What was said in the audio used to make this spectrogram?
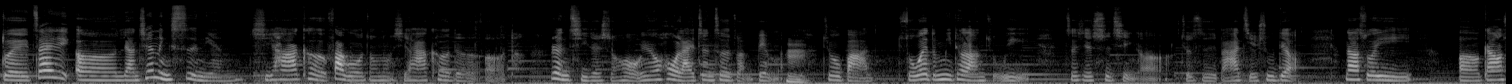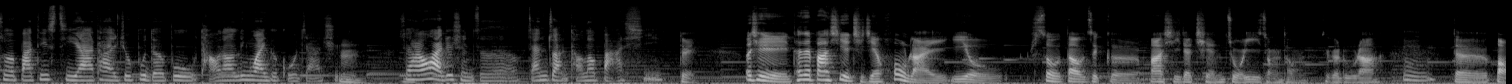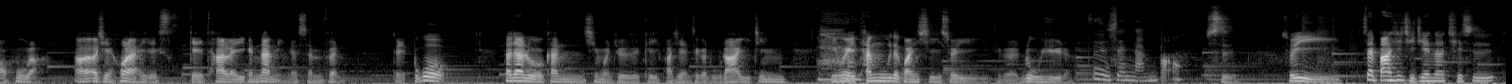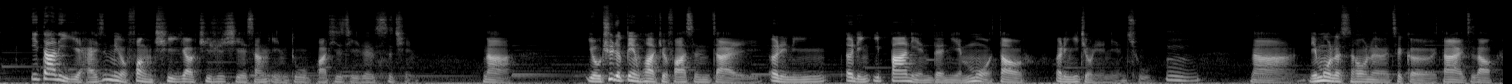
对，在呃两千零四年，希哈克法国总统希哈克的呃任期的时候，因为后来政策转变嘛，嗯，就把所谓的密特朗主义这些事情呃，就是把它结束掉。那所以。呃，刚刚说的巴蒂斯蒂啊，他也就不得不逃到另外一个国家去，嗯，所以他后来就选择辗转逃到巴西。对，而且他在巴西的期间，后来也有受到这个巴西的前左翼总统这个卢拉嗯的保护啦，啊、嗯，而且后来也是给他了一个难民的身份。对，不过大家如果看新闻，就是可以发现这个卢拉已经因为贪污的关系，所以这个入狱了，自身难保。是。所以在巴西期间呢，其实意大利也还是没有放弃要继续协商引渡巴蒂斯蒂的事情。那有趣的变化就发生在二零零二零一八年的年末到二零一九年年初。嗯，那年末的时候呢，这个大家也知道，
